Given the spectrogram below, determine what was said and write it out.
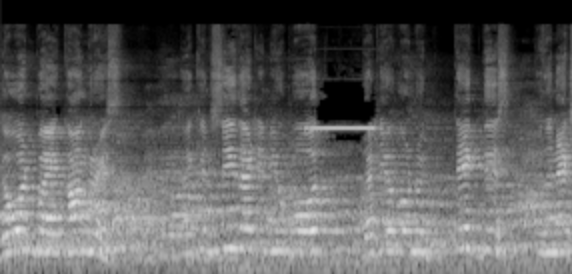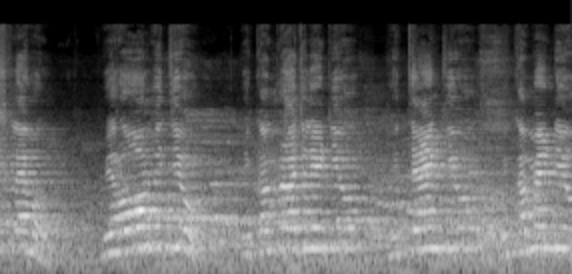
governed by Congress. I can see that in you both that you are going to take this to the next level. We are all with you. We congratulate you. We thank you. We commend you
